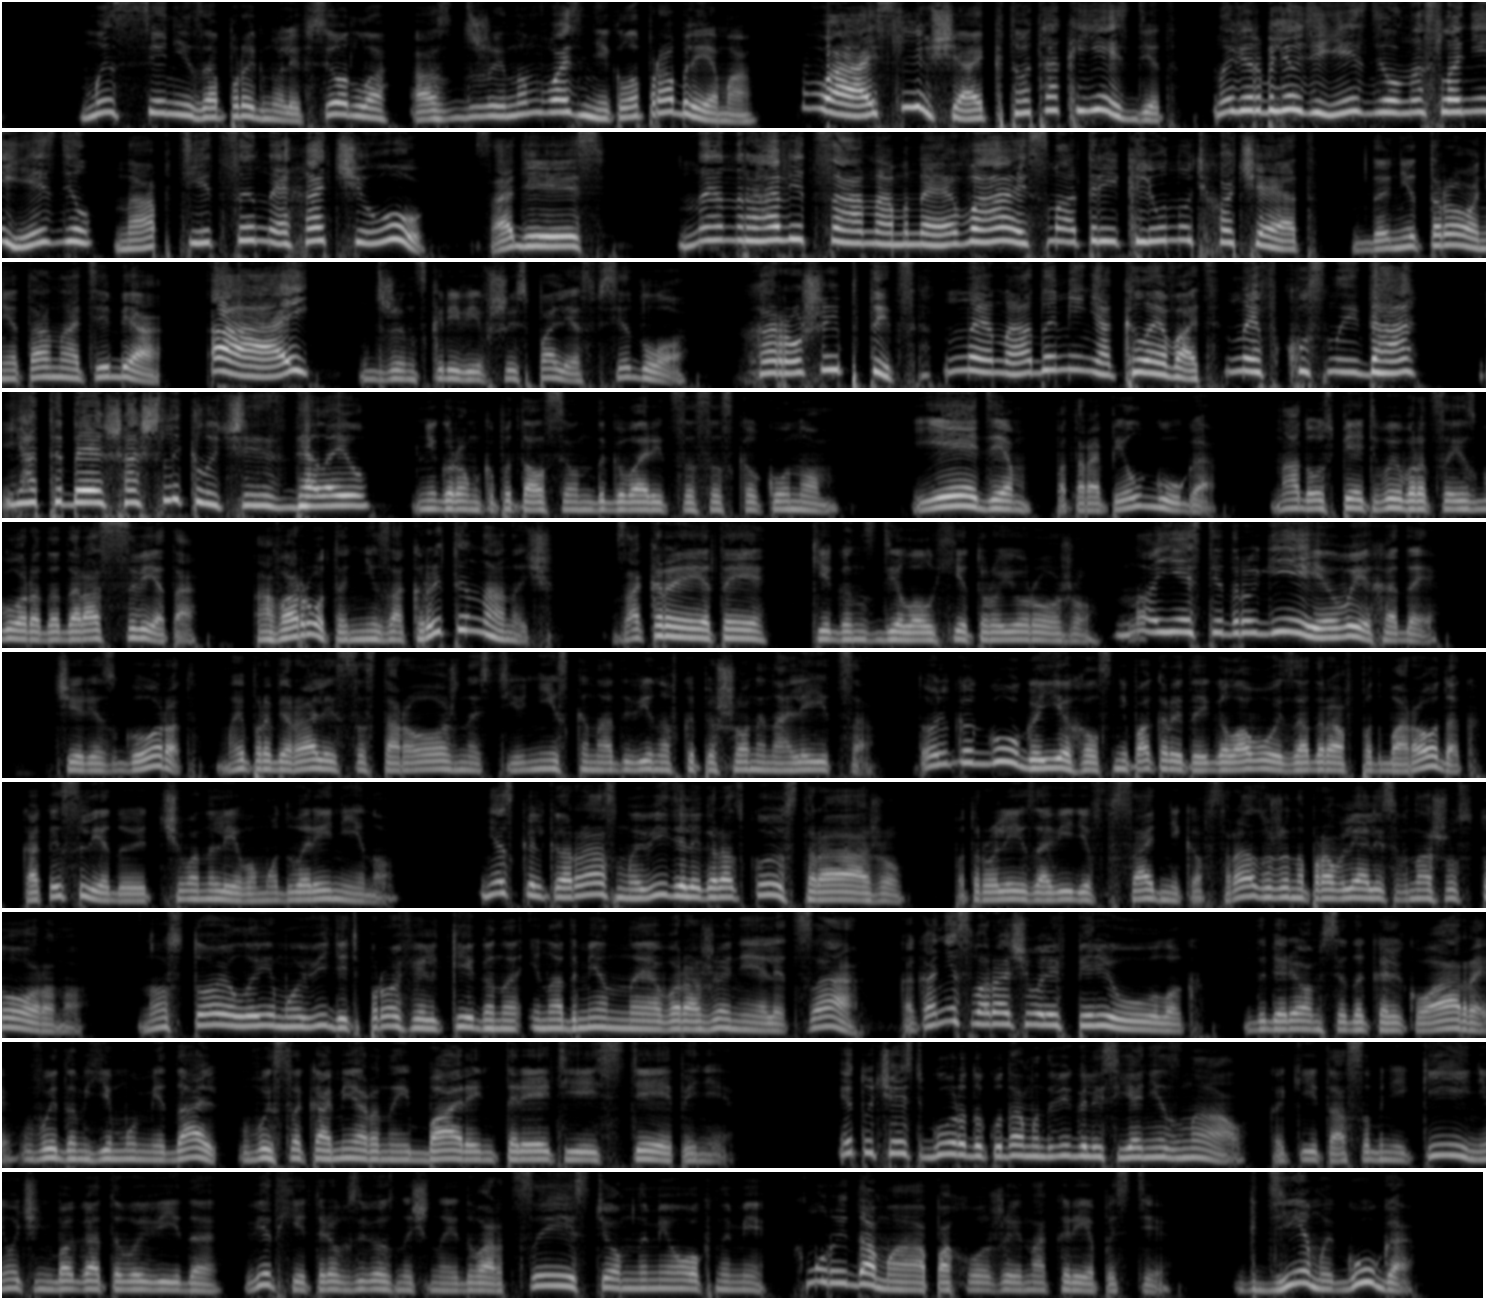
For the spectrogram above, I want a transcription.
Мы с Сеней запрыгнули в седло, а с Джином возникла проблема. «Вай, слющай, кто так ездит? На верблюде ездил, на слоне ездил, на птице не хочу!» «Садись!» «Не нравится она мне, Вай, смотри, клюнуть хочет!» «Да не тронет она тебя!» «Ай!» Джин, скривившись, полез в седло. «Хороший птиц, не надо меня клевать, невкусный, да?» «Я тебе шашлык лучше сделаю!» Негромко пытался он договориться со скакуном. «Едем!» — поторопил Гуга. «Надо успеть выбраться из города до рассвета. А ворота не закрыты на ночь?» «Закрыты!» — Киган сделал хитрую рожу. «Но есть и другие выходы!» Через город мы пробирались с осторожностью, низко надвинув капюшоны на лица. Только Гуга ехал с непокрытой головой, задрав подбородок, как и следует чванливому дворянину. Несколько раз мы видели городскую стражу. Патрули, завидев всадников, сразу же направлялись в нашу сторону. Но стоило им увидеть профиль Кигана и надменное выражение лица, как они сворачивали в переулок. Доберемся до Калькуары, выдам ему медаль «Высокомерный барень третьей степени». Эту часть города, куда мы двигались, я не знал. Какие-то особняки не очень богатого вида, ветхие трехзвездочные дворцы с темными окнами, хмурые дома, похожие на крепости. Где мы, Гуга?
